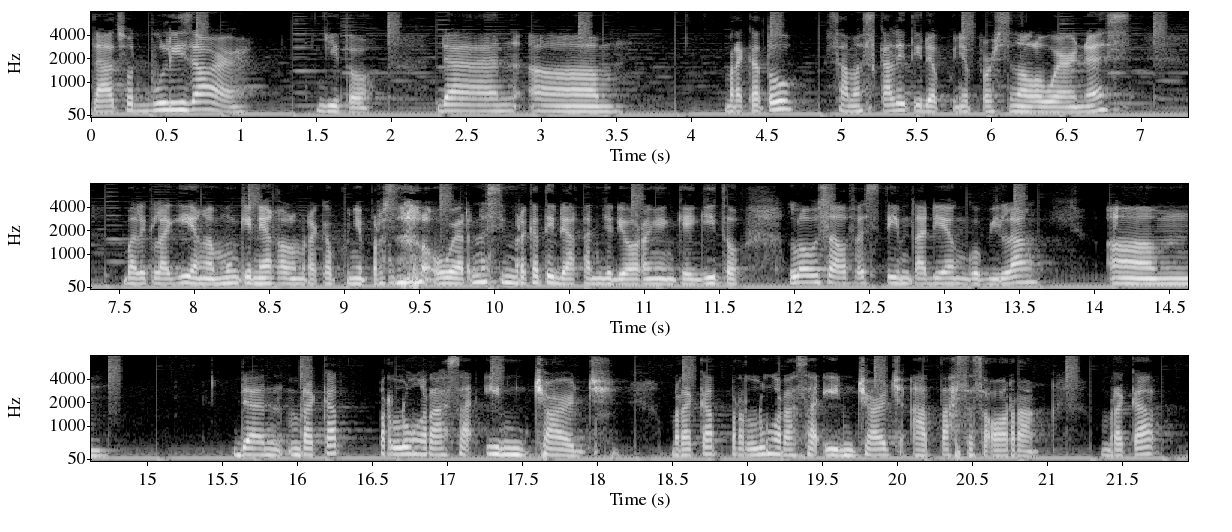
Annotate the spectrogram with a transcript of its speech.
That's what bullies are, gitu. Dan um, mereka tuh sama sekali tidak punya personal awareness. Balik lagi ya nggak mungkin ya kalau mereka punya personal awareness sih mereka tidak akan jadi orang yang kayak gitu. Low self esteem tadi yang gue bilang. Um, dan mereka perlu ngerasa in charge mereka perlu ngerasa in charge atas seseorang. Mereka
